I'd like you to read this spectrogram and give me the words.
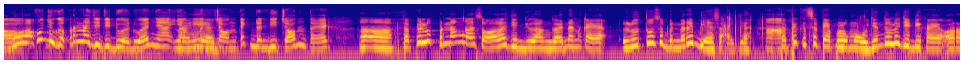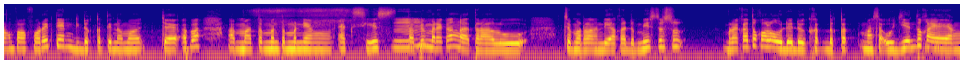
Oh, Gua- aku juga pernah jadi dua-duanya yang iya. mencontek dan dicontek. Heeh, tapi lu pernah nggak soalnya jadi langganan kayak lu tuh sebenarnya biasa aja. Ah. Tapi setiap lu mau ujian tuh lu jadi kayak orang favorit yang dideketin sama apa sama temen-temen yang eksis, Hmm. tapi mereka nggak terlalu cemerlang di akademis terus lu- mereka tuh kalau udah deket-deket masa ujian tuh kayak yang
